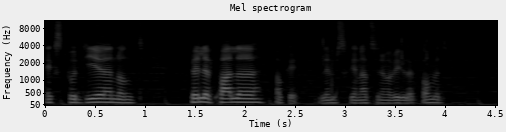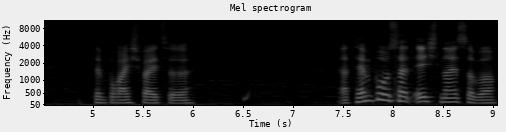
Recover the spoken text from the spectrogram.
explodieren und Pille, Palle. Okay, Lebensgeneration immer wie gesagt auch mit. Tempo, Reichweite. Ja, Tempo ist halt echt nice, aber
